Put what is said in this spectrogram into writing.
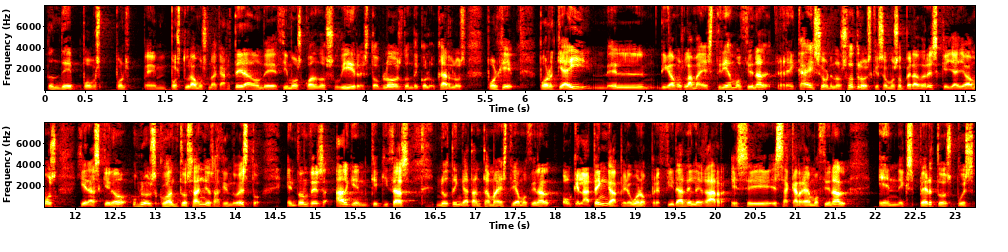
donde em, postulamos una cartera, donde decimos cuándo subir stop loss, dónde colocarlos. ¿Por qué? Porque ahí, el, digamos, la maestría emocional recae sobre nosotros, que somos operadores que ya llevamos, quieras que no, unos cuantos años haciendo esto. Entonces, alguien que quizás no tenga tanta maestría emocional, o que la tenga, pero bueno, prefiera delegar esa carga emocional en expertos, pues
